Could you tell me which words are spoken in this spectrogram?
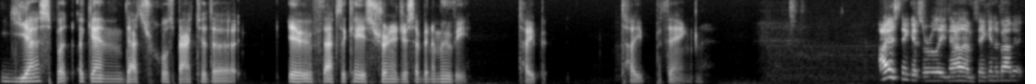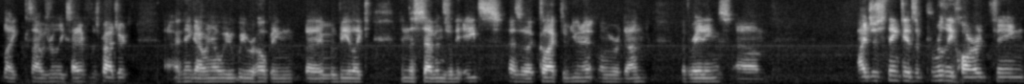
yes, but again, that circles back to the if that's the case, shouldn't it just have been a movie type type thing? I just think it's a really now that I'm thinking about it, like because I was really excited for this project. I think I know we, we were hoping that it would be like in the sevens or the eights as a collective unit when we were done with ratings. Um, I just think it's a really hard thing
